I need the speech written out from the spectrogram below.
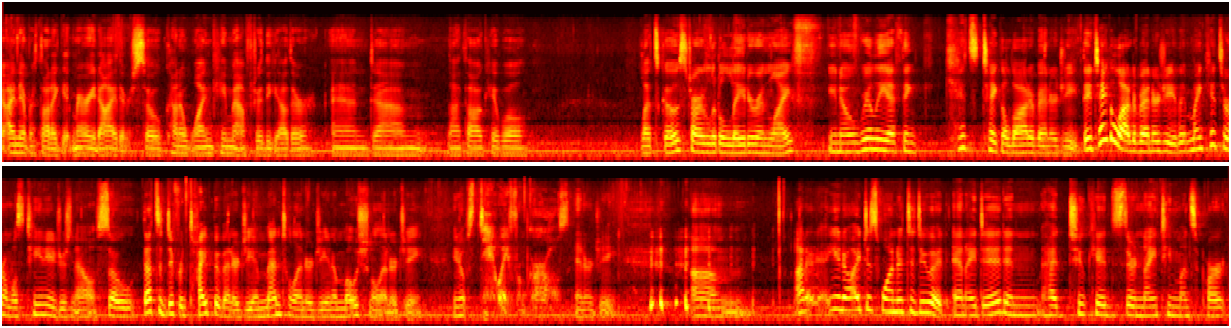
I never thought I'd get married either. So kind of one came after the other, and um, I thought, okay, well, let's go. Start a little later in life. You know, really, I think kids take a lot of energy. They take a lot of energy. My kids are almost teenagers now, so that's a different type of energy, a mental energy, an emotional energy. You know, stay away from girls energy. um, I don't, you know, I just wanted to do it, and I did, and had two kids. They're 19 months apart,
